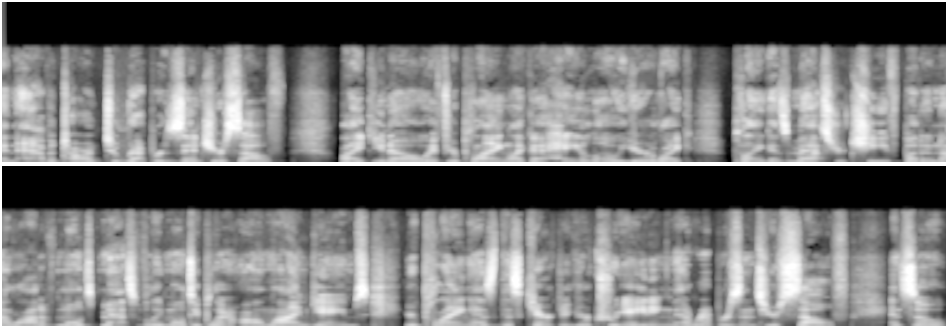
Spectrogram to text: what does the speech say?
an avatar to represent yourself. Like, you know, if you're playing like a Halo, you're like playing as Master Chief, but in a lot of massively multiplayer online games, you're playing as this character you're creating that represents yourself. And so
